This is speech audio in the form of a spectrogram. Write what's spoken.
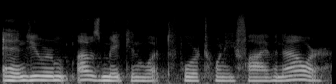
and you were I was making what 4.25 an hour,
